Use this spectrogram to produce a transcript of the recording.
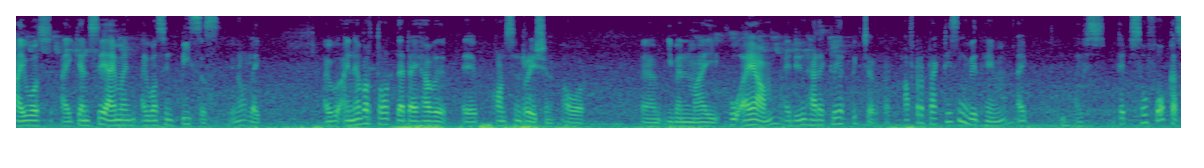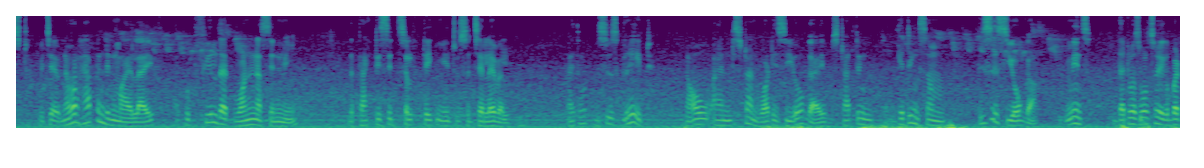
I was I can say I'm in, I was in pieces. You know, like I, I never thought that I have a, a concentration or um, even my who I am. I didn't have a clear picture. But after practicing with him, i i get so focused, which have never happened in my life. I could feel that oneness in me. The practice itself take me to such a level. I thought this is great. Now I understand what is yoga. I'm starting getting some. This is yoga. It means that was also yoga, but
